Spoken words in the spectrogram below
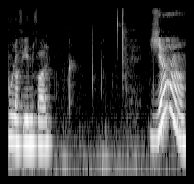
cool auf jeden Fall. Ja.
